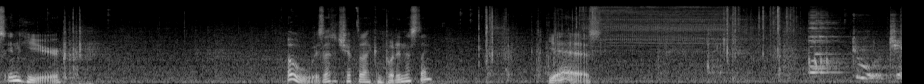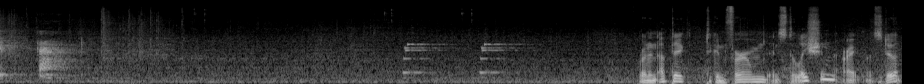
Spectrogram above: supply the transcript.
What's in here? Oh, is that a chip that I can put in this thing? Yes. Tool chip found. Run an update to confirmed installation. Alright, let's do it.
